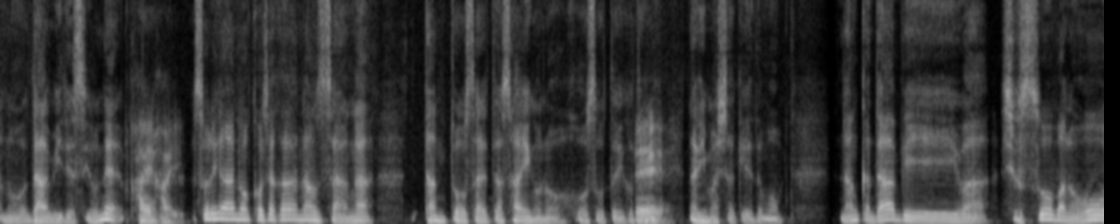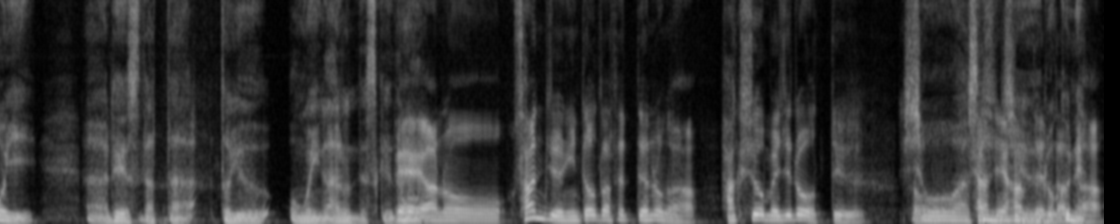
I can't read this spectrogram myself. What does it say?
あのダービーですよね。はいはい、それがあの小坂アナウンサーが担当された最後の放送ということになりましたけれども、えー、なんかダービーは出走馬の多いレースだったという思いがあるんですけれども、えー、あの32頭立てっていうのが白鳥目白っていう昭和36年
